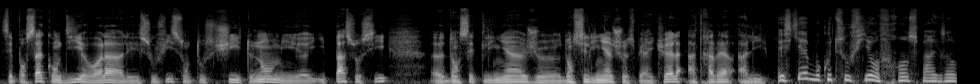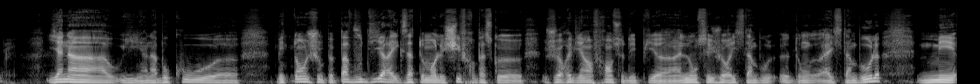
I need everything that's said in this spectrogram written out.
c'est pour ça qu'on dit, voilà, les soufis sont tous chiites. Non, mais euh, ils passent aussi euh, dans, cette lignage, dans ces lignages spirituels à travers Ali. Est-ce qu'il y a beaucoup de soufis en France, par exemple? Il y en a, oui, il y en a beaucoup. maintenant, je ne peux pas vous dire exactement les chiffres parce que je reviens en France depuis un long séjour à Istanbul. Mais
